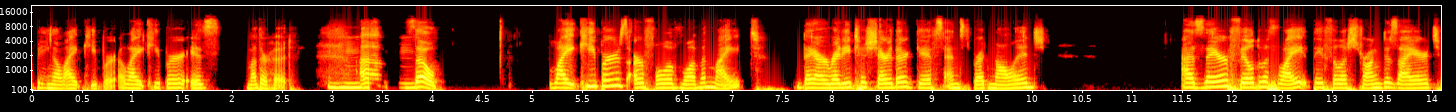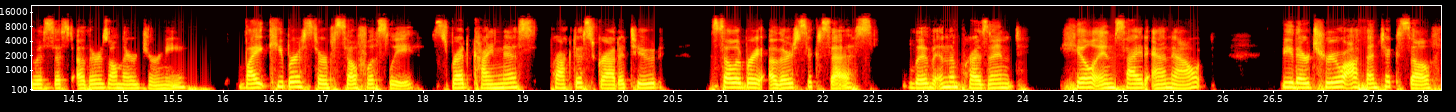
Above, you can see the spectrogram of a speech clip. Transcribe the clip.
being a light keeper. A light keeper is motherhood. Mm-hmm. Um, mm-hmm. So, light keepers are full of love and light. They are ready to share their gifts and spread knowledge. As they are filled with light, they feel a strong desire to assist others on their journey. Light keepers serve selflessly, spread kindness, practice gratitude, celebrate others' success, live in the present, heal inside and out, be their true, authentic self,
